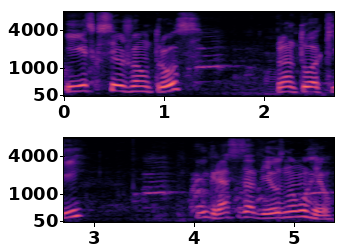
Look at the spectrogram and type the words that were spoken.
E esse que o seu João trouxe plantou aqui e graças a Deus não morreu.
